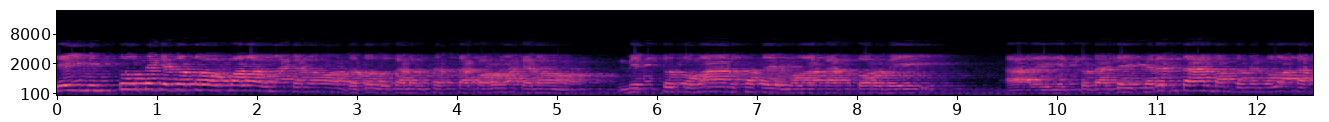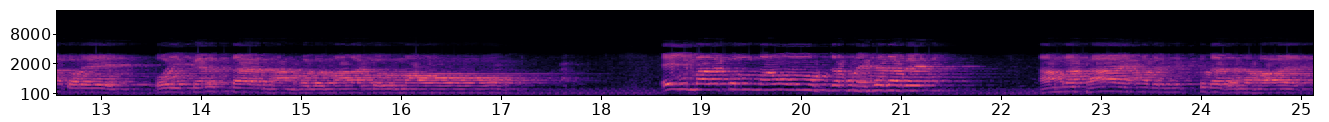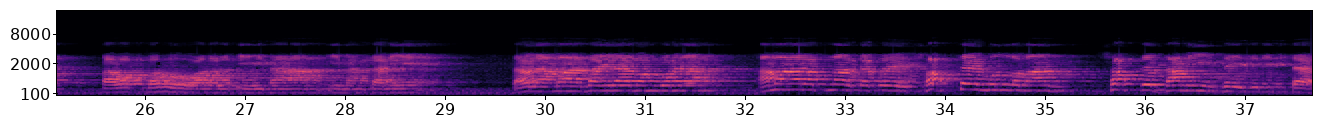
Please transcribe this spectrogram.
যেই মৃত্যু থেকে যত পালাও না কেন যত লুকানোর চেষ্টা করো না কেন মৃত্যু তোমার সাথে মোলাকাত করবে আর এই মৃত্যুটা সেই ফেরেস্তার মাধ্যমে মোলাকাত করে। ওই ফেরেস্তার নাম হলো মালাকুল মাও এই মালাকুল মাউত যখন এসে যাবে, আমরা চাই আমাদের মৃত্যুটা যেন হয়। ঈমানটা নিয়ে। তাহলে আমার ভাইরা, এবং বোনেরা, আমার আপনার কাছে সবচেয়ে মূল্যবান, সবচেয়ে দামি যে জিনিসটা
